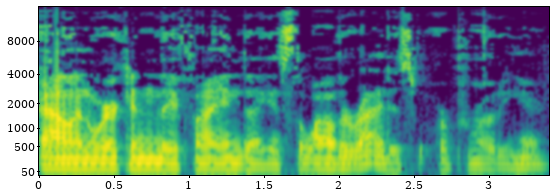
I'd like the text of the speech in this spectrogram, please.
Alan, where can they find, I guess, the Wilder Ride is what we're promoting here.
